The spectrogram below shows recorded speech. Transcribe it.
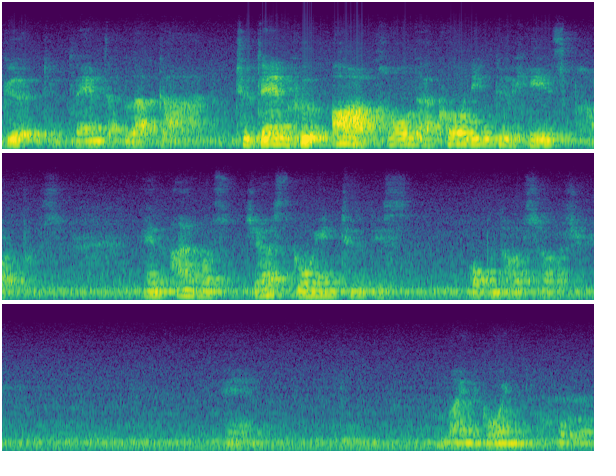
good to them that love God, to them who are called according to his purpose. And I was just going to this open heart surgery. And mind going over.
